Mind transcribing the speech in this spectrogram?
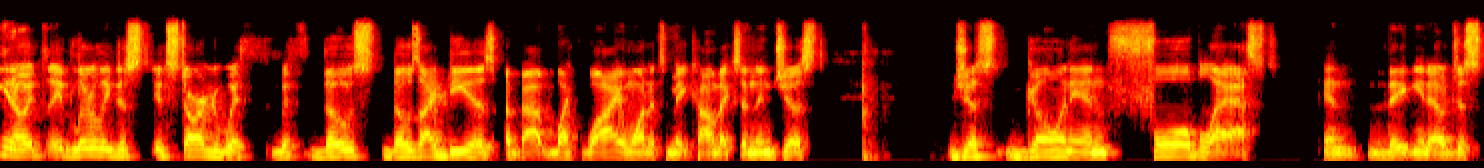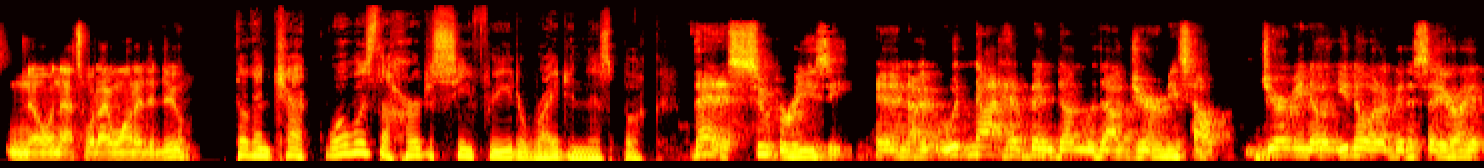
you know, it, it literally just it started with with those those ideas about like why I wanted to make comics, and then just just going in full blast, and they you know just knowing that's what I wanted to do. So then, Chuck, what was the hardest scene for you to write in this book? That is super easy, and I would not have been done without Jeremy's help. Jeremy, know you know what I'm going to say, right?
